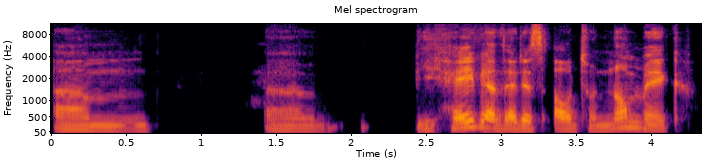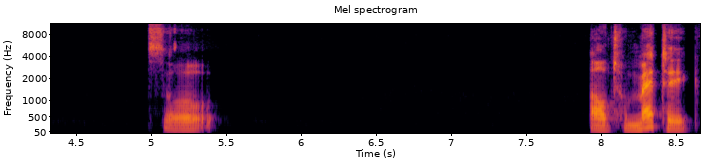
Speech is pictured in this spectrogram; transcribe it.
um, uh, behavior that is autonomic, so automatic,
